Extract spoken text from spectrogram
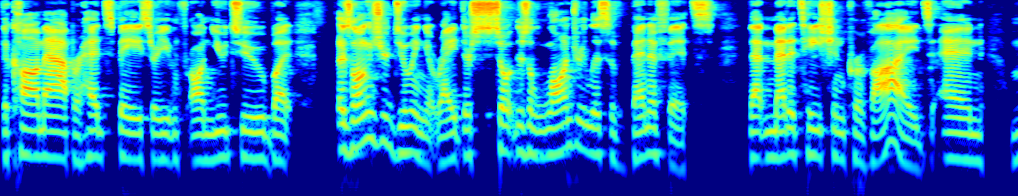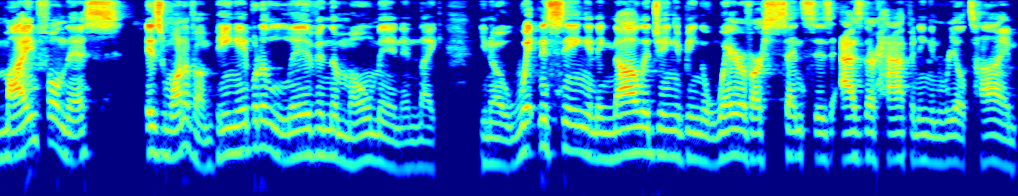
the Calm app or Headspace or even on YouTube, but as long as you're doing it right, there's so there's a laundry list of benefits that meditation provides and mindfulness is one of them being able to live in the moment and like you know witnessing and acknowledging and being aware of our senses as they're happening in real time.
